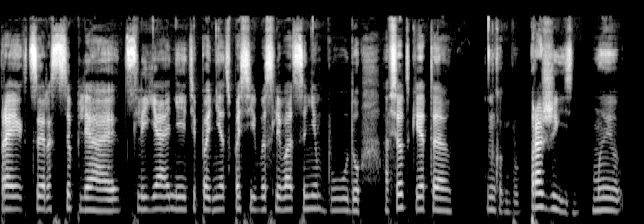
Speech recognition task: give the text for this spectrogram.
проекции расцепляют, слияние, типа нет, спасибо, сливаться не буду, а все-таки это ну, как бы про жизнь. Мы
